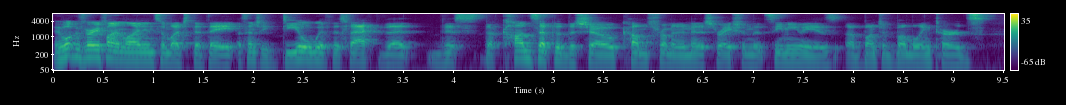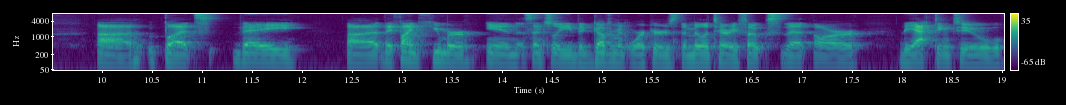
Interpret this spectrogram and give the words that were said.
They walk a very fine line in so much that they essentially deal with this fact that this the concept of the show comes from an administration that seemingly is a bunch of bumbling turds, uh, but they uh, they find humor in essentially the government workers, the military folks that are reacting to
